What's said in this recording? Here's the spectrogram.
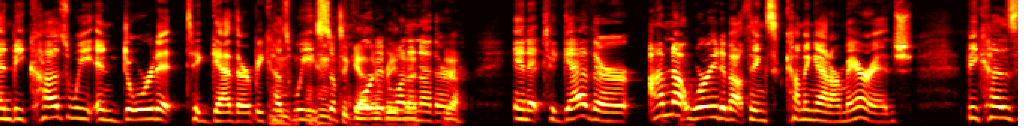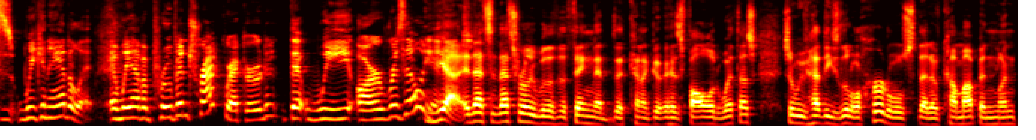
and because we endured it together, because we Mm-hmm, supported one the- another yeah. in it together, I'm not Mm-hmm. worried about things coming at our marriage because we can handle it. And we have a proven track record that we are resilient. Yeah, and that's that's really the, the thing that, that kind of has followed with us. So we've had these little hurdles that have come up, and when,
